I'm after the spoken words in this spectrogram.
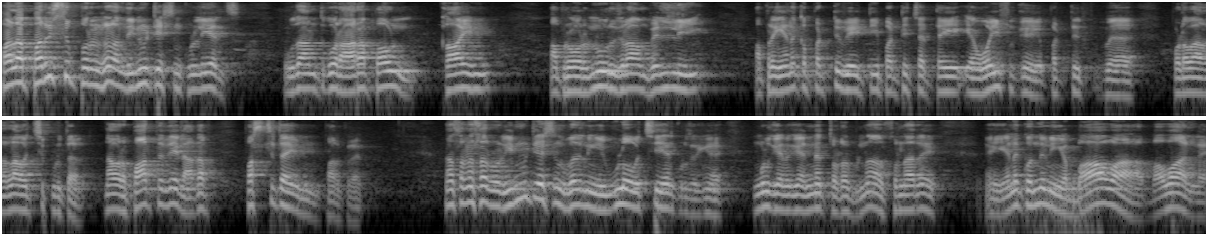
பல பரிசு பொருள்கள் அந்த இன்விடேஷனுக்குள்ளேயே இருந்துச்சு. உதாரணத்துக்கு ஒரு அரை பவுன் காயின் அப்புறம் ஒரு நூறு கிராம் வெள்ளி அப்புறம் எனக்கு பட்டு வேட்டி பட்டு சட்டை என் ஒய்ஃபுக்கு பட்டு புடவை அதெல்லாம் வச்சு கொடுத்தாரு. நான் அவரை பார்த்ததே இல்லை. அதை ஃபஸ்ட்டு டைம் பார்க்குறேன். நான் சொன்னேன் சார் ஒரு இன்விடேஷனுக்கு பதில் நீங்கள் இவ்வளோ வச்சு ஏன் கொடுக்குறீங்க? உங்களுக்கு எனக்கு என்ன தொடர்புன்னா அவர் சொன்னார் எனக்கு வந்து நீங்கள் பாவா பவா இல்லை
